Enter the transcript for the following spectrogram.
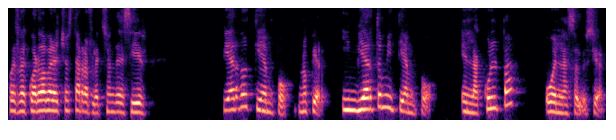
pues recuerdo haber hecho esta reflexión de decir, pierdo tiempo, no pierdo, invierto mi tiempo en la culpa o en la solución.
